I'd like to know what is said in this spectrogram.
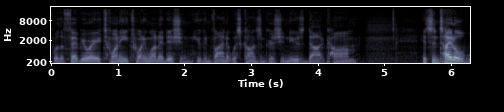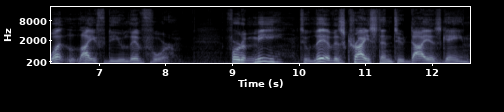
for the February 2021 edition. You can find it at wisconsinchristiannews.com. It's entitled What Life Do You Live For? For to me, to live is Christ and to die is gain.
